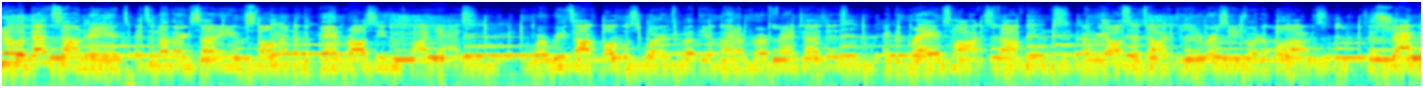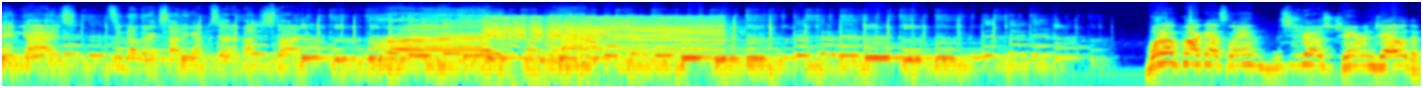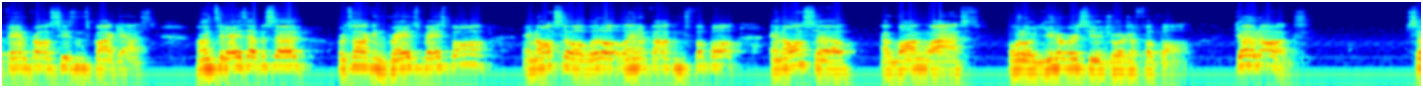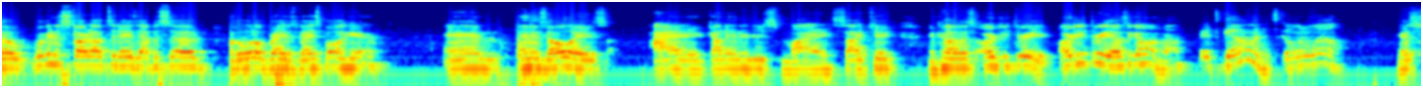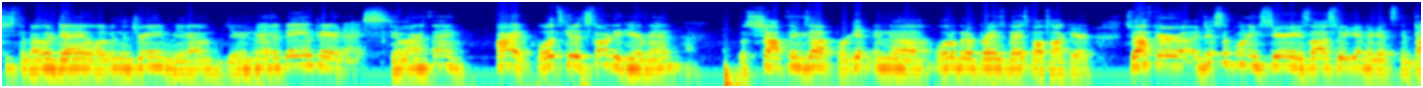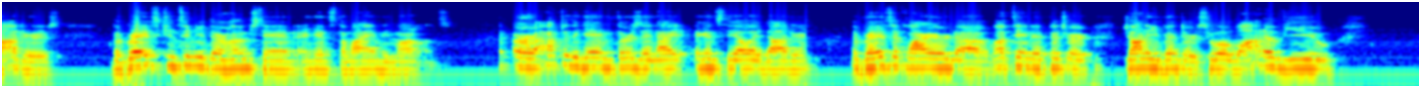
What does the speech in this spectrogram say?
know what that sound means. It's another exciting installment of the Fan for All Seasons podcast, where we talk local sports about the Atlanta Pro franchises like the Braves, Hawks, Falcons, and we also talk the University of Georgia Bulldogs. So strap in, guys. It's another exciting episode about to start right now. What up, podcast land? This is your host, Jam and Joe, the Fan for All Seasons podcast. On today's episode, we're talking Braves baseball and also a little Atlanta Falcons football, and also, at long last, a little University of Georgia football. Go Dogs! So, we're going to start out today's episode with a little Braves baseball here. And, and as always, I got to introduce my sidekick and co-host RG3. RG3, how's it going, man? It's going. It's going well. Yeah, it's just another day living the dream, you know. You and Another me day in paradise. doing our thing. All right, well, let's get it started here, man. Let's chop things up. We're getting into a little bit of Braves baseball talk here. So after a disappointing series last weekend against the Dodgers, the Braves continued their homestand against the Miami Marlins. Or after the game Thursday night against the LA Dodgers, the Braves acquired uh, left-handed pitcher Johnny Venters, who a lot of you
